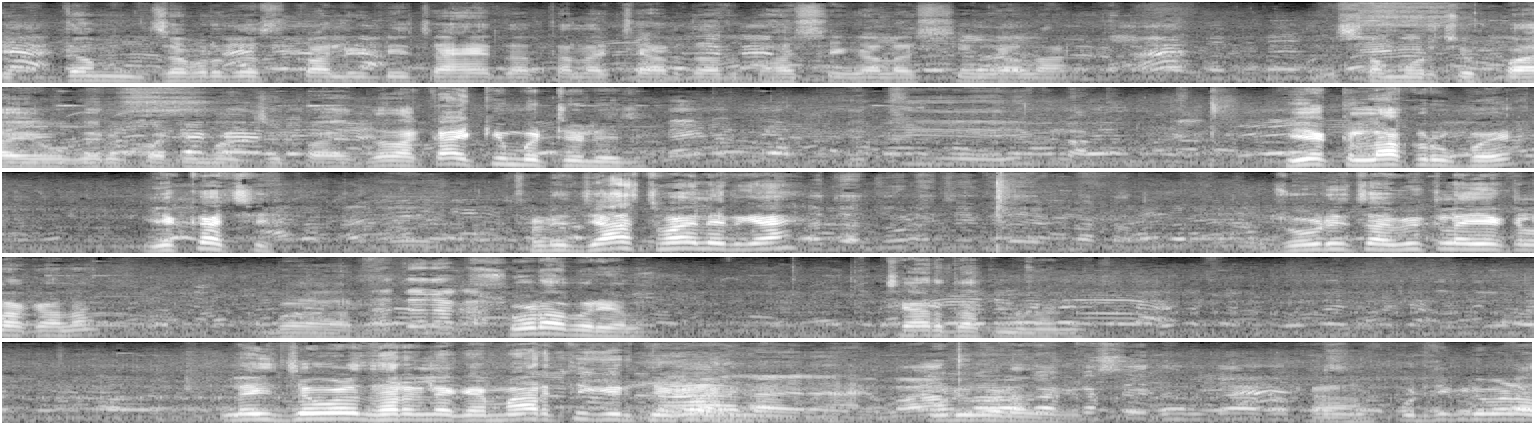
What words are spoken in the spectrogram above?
एकदम जबरदस्त क्वालिटीचा आहे दाताला. चार दात भात शिंगाला शिंगाला. समोरचे पाय वगैरे पाठीमागचे पाय. दादा काय किंमत ठेवली याची? एक लाख. रुपये. एकाची? थोडे जास्त व्हायलेत काय? जोडीचा विकला एक लाखाला. बर. सोडा बरं याला. चार दात म्हणाले. लई जवळ धरल्या काय? मारती गिरते का? पुढी वडा हा पुढची तिकडे वडा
